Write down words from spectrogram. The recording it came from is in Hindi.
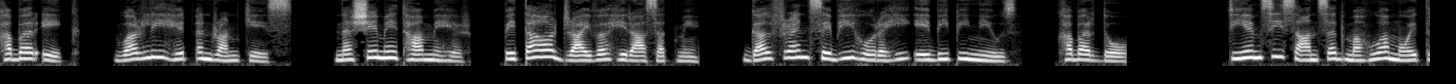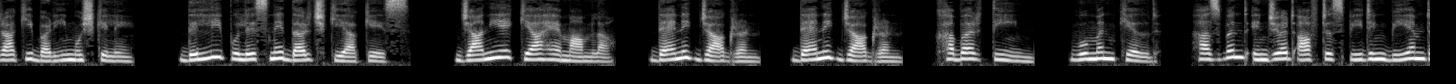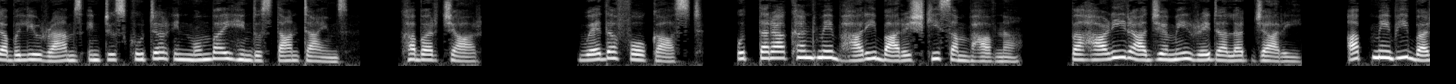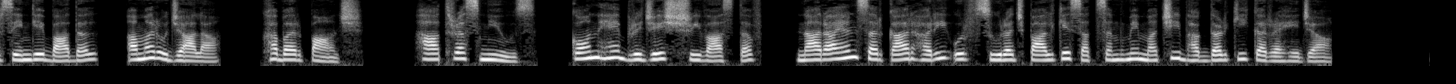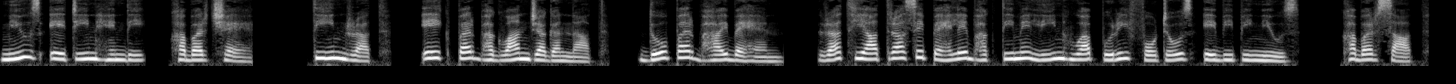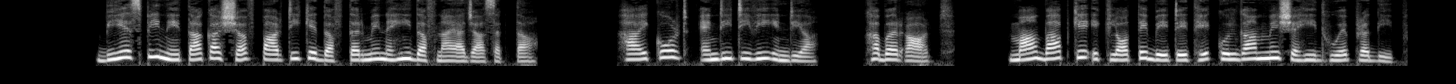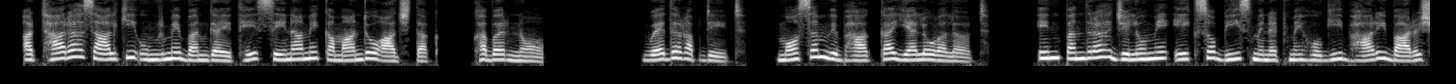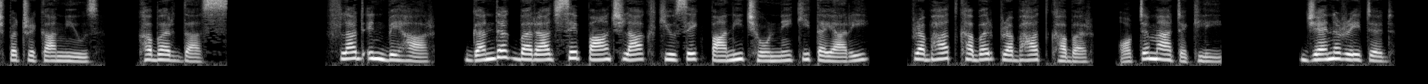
खबर एक Worli hit and run case नशे में था मिहिर। पिता और ड्राइवर हिरासत में। गर्लफ्रेंड से भी हो रही एबीपी न्यूज़ खबर दो। टीएमसी सांसद महुआ मोइत्रा की बड़ी मुश्किलें। दिल्ली पुलिस ने दर्ज किया केस। जानिए क्या है मामला। दैनिक जागरण। दैनिक जागरण। खबर तीन। Woman killed husband injured after speeding BMW rams into scooter in Mumbai Hindustan Times खबर चार वेदर फोरकास्ट उत्तराखंड में भारी बारिश की संभावना. पहाड़ी राज्य में रेड अलर्ट जारी. अप में भी बरसेंगे बादल. अमर उजाला. खबर पाँच. हाथरस न्यूज़. कौन है ब्रिजेश श्रीवास्तव? नारायण सरकार हरि उर्फ़ सूरजपाल के सत्संग में मची भगदड़ की कर रहे जा। न्यूज़ 18 हिंदी, खबर छः। तीन रथ। एक पर भगवान जगन्नाथ, दो पर भाई बहन। रथ यात्रा से पहले भक्ति में लीन हुआ पूरी फ़ोटोज़, एबीपी न्यूज़। खबर सात। बीएसपी नेता का शव पार्टी के दफ्तर में नहीं दफनाया जा सकता। High court, NDTV India. खबर आठ। माँ बाप के इकलौते बेटे थे, कुलगाम में शहीद हुए प्रदीप। 18 साल की उम्र में बन गए थे, सेना में कमांडो आज तक। खबर नौ। Weather update. मौसम विभाग का येलो अलर्ट। इन पंद्रह जिलों में 120 मिनट में होगी भारी बारिश, पत्रिका न्यूज़। खबर 10 flood in Bihar. Gandak barrage से पाँच लाख क्यूसेक पानी छोड़ने की तैयारी। Prabhat Khabar Prabhat Khabar automatically generated.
